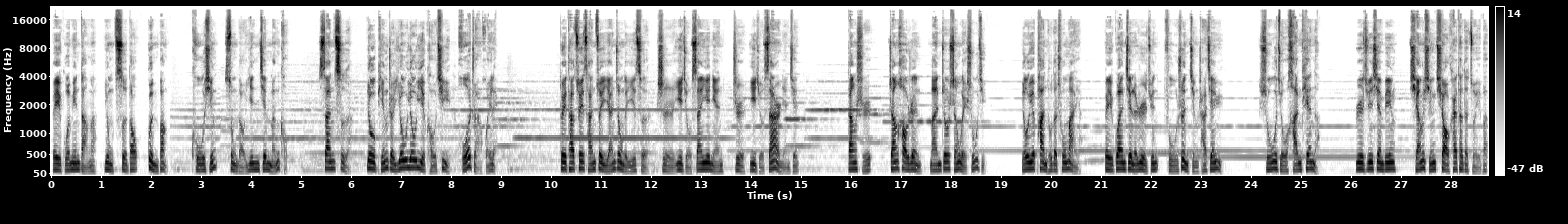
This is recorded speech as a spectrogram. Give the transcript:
被国民党啊用刺刀棍棒苦刑送到阴间门口，三次啊又凭着悠悠一口气活转回来。对他摧残最严重的一次是一九三一年至一九三二年间。当时张浩任满洲省委书记，由于叛徒的出卖呀，被关进了日军抚顺警察监狱。数九寒天呢，日军宪兵强行撬开他的嘴巴，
